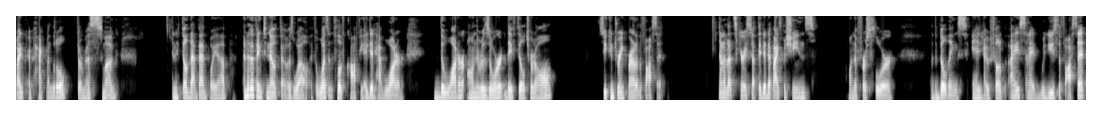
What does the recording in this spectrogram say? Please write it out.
I, I packed my little thermos mug and I filled that bad boy up. Another thing to note though, as well, if it wasn't full of coffee, I did have water. The water on the resort, they filtered all so you can drink right out of the faucet. None of that scary stuff. They did have ice machines on the first floor of the buildings, and I would fill it up with ice and I would use the faucet.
